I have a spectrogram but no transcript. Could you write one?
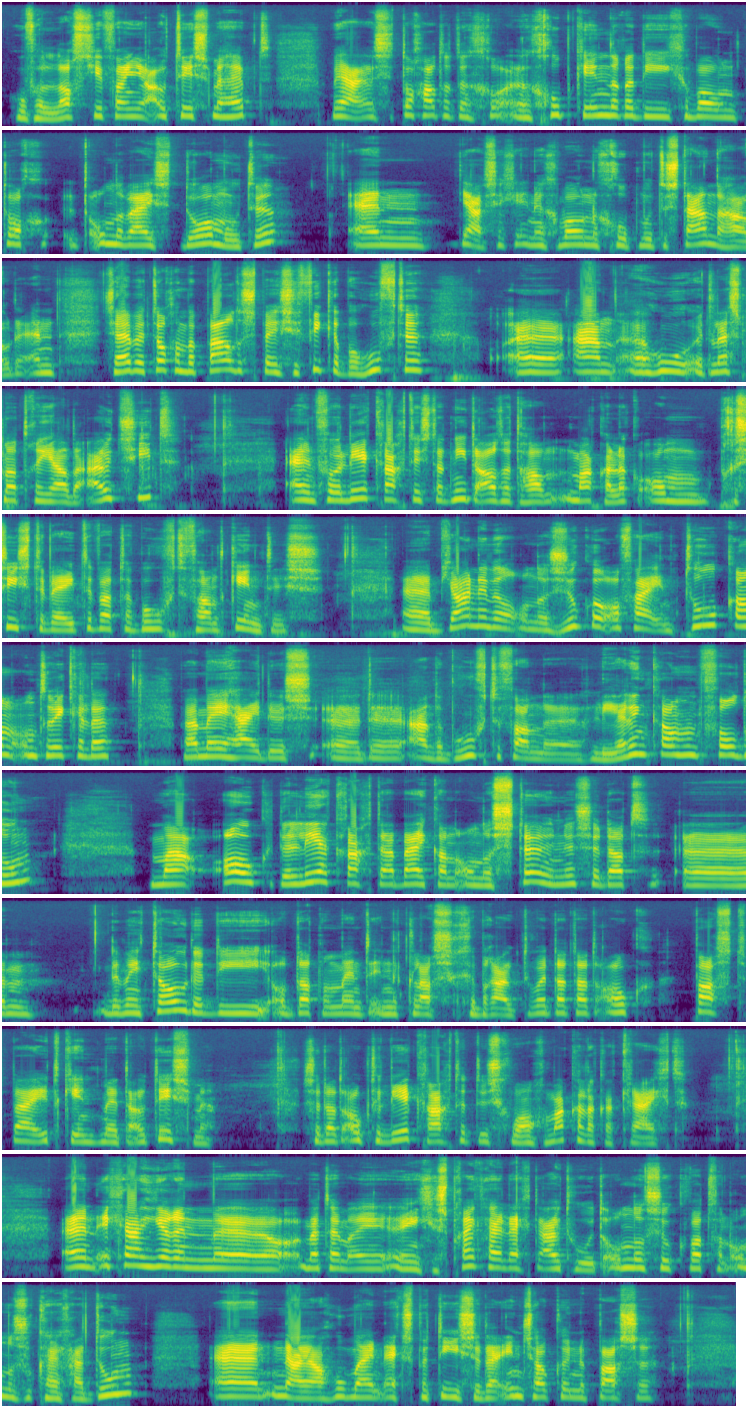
hoeveel last je van je autisme hebt. Maar ja, er is toch altijd een, groep kinderen die gewoon toch het onderwijs door moeten. En ja, zich in een gewone groep moeten staande houden. En ze hebben toch een bepaalde specifieke behoefte uh, aan uh, hoe het lesmateriaal eruit ziet. En voor leerkrachten is dat niet altijd makkelijk om precies te weten wat de behoefte van het kind is. Uh, Bjarne wil onderzoeken of hij een tool kan ontwikkelen waarmee hij dus uh, de, aan de behoeften van de leerling kan voldoen, maar ook de leerkracht daarbij kan ondersteunen, zodat uh, de methode die op dat moment in de klas gebruikt wordt, dat dat ook past bij het kind met autisme. Zodat ook de leerkracht het dus gewoon gemakkelijker krijgt. En ik ga hierin uh, met hem in gesprek. Hij legt uit hoe het onderzoek, wat voor onderzoek hij gaat doen. En nou ja, hoe mijn expertise daarin zou kunnen passen.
